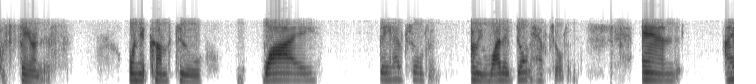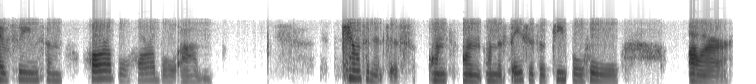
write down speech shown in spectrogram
of fairness when it comes to why they have children. I mean, why they don't have children. And I have seen some horrible, horrible um, countenances on, on on the faces of people who are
